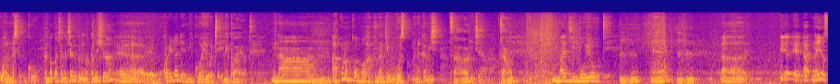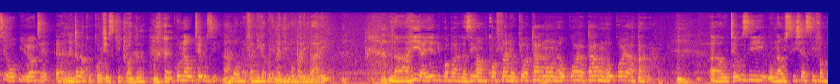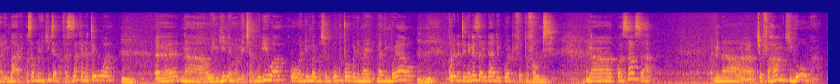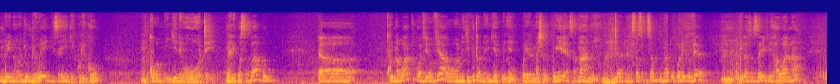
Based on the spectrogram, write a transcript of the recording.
wa halmashauri kuu. Ambako chama chenu kuna makamishna? Uh, kwa idadi ya mikoa yote. Mikoa yote na hakuna mkoa ambao hatuna kiongozi kwa maana kamishna. Sawa. Kichama. Sawa. Majimbo yote. Eh, Yeah, eh, ah, na hiyo sio yote. Eh, nitaka ku confuse kitu hapo. Kuna uteuzi ambao unafanyika kwenye majimbo mbalimbali. Na hii haiendi kwamba lazima mkoa fulani ukiwa watano na huko watano na huko hapana. Uh, uteuzi unahusisha sifa mbalimbali. Kwa sababu mwenyekiti ana nafasi zake anateua mm. eh, na wengine wamechaguliwa kuwa wajumbe wa halmashauri kuu kutoka kwenye majimbo yao. Mm -hmm. kwa hiyo inatengeneza idadi kuwa tofauti tofauti. Na kwa sasa nachofahamu Kigoma ndio ina wajumbe wengi zaidi kuliko mkoa mwingine wowote, na ni kwa sababu uh, kuna watu kwa vyeo vyao wamejikuta wanaingia kwenye kwenye halmashauri kuu ile ya zamani, achana na sasa, kwa sababu kuna watu walikuwa na hizo vyeo mm -hmm. ila sasa hivi hawana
